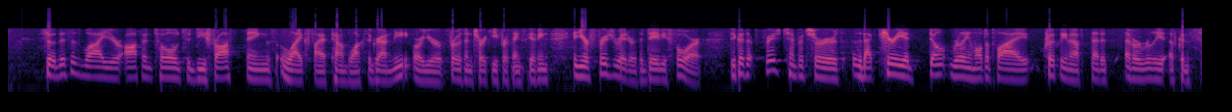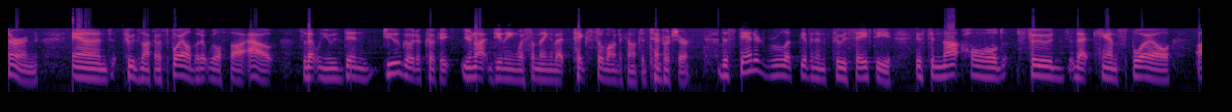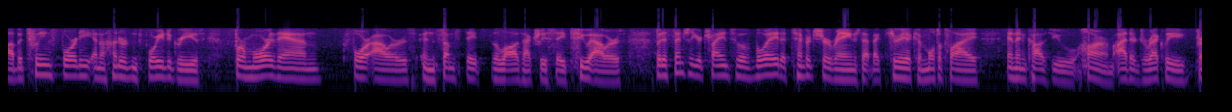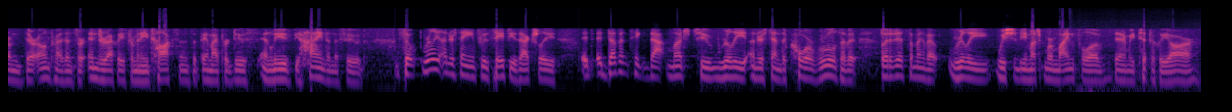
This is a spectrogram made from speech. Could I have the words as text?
So this is why you're often told to defrost things like five pound blocks of ground meat or your frozen turkey for Thanksgiving in your refrigerator the day before. Because at fridge temperatures, the bacteria don't really multiply quickly enough that it's ever really of concern. And food's not going to spoil, but it will thaw out so that when you then do go to cook it, you're not dealing with something that takes so long to come up to temperature. The standard rule that's given in food safety is to not hold foods that can spoil uh, between 40 and 140 degrees for more than four hours. In some states, the laws actually say two hours. But essentially, you're trying to avoid a temperature range that bacteria can multiply and then cause you harm, either directly from their own presence or indirectly from any toxins that they might produce and leave behind in the food. So really understanding food safety is actually it, it doesn't take that much to really understand the core rules of it, but it is something that really we should be much more mindful of than we typically are.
